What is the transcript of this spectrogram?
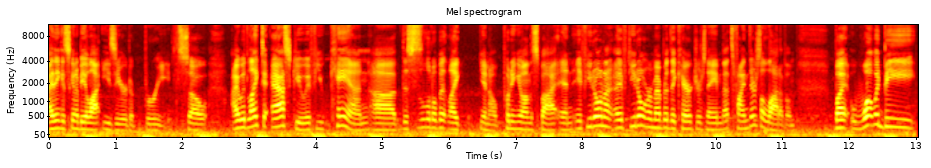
I think it's going to be a lot easier to breathe. So, I would like to ask you if you can, uh, this is a little bit like you know putting you on the spot and if you don't if you don't remember the character's name that's fine there's a lot of them but what would be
